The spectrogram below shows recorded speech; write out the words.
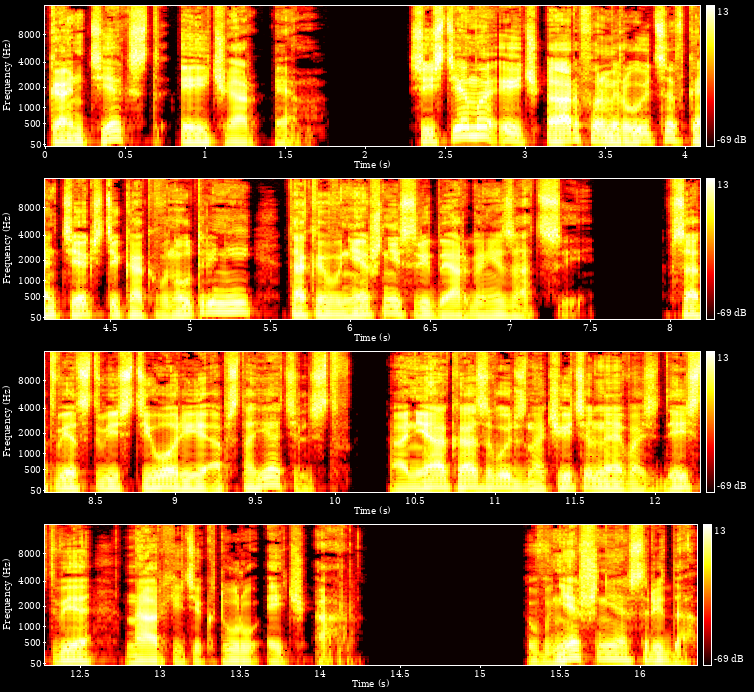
Контекст HRM. Система HR формируется в контексте как внутренней, так и внешней среды организации. В соответствии с теорией обстоятельств, они оказывают значительное воздействие на архитектуру HR. Внешняя среда.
